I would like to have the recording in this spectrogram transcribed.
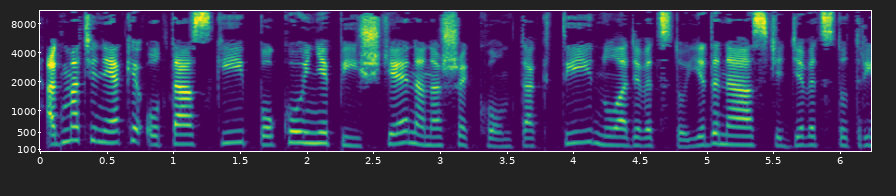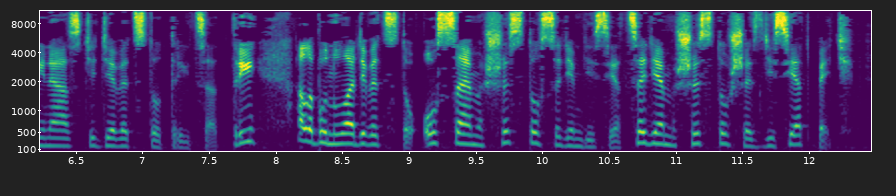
Ak máte nejaké otázky, pokojne píšte na naše kontakty 0911 913 933 alebo 0908 677 665.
